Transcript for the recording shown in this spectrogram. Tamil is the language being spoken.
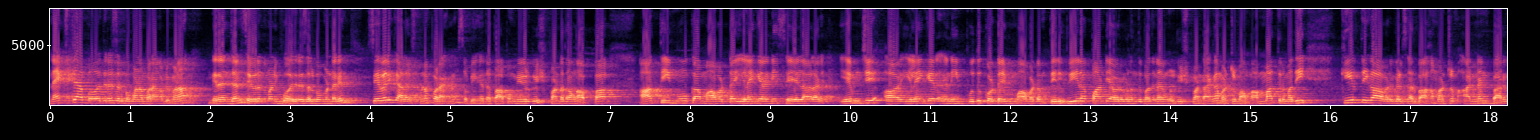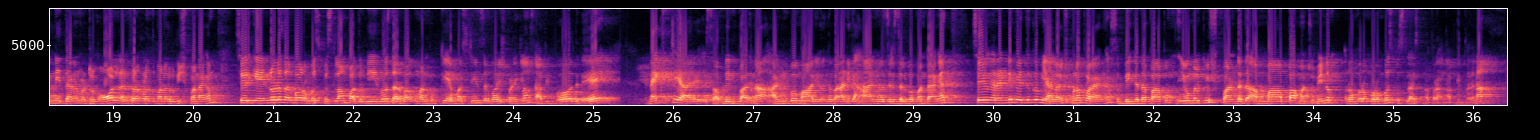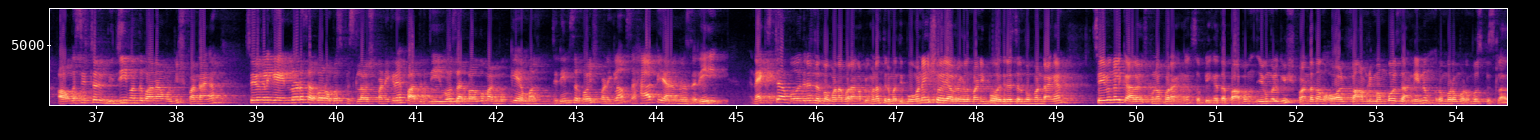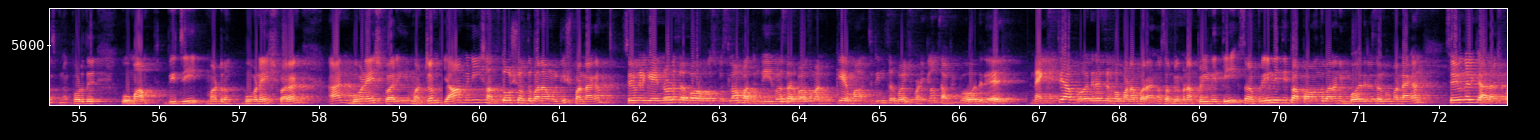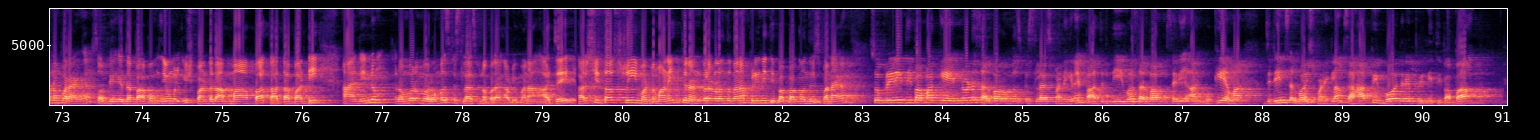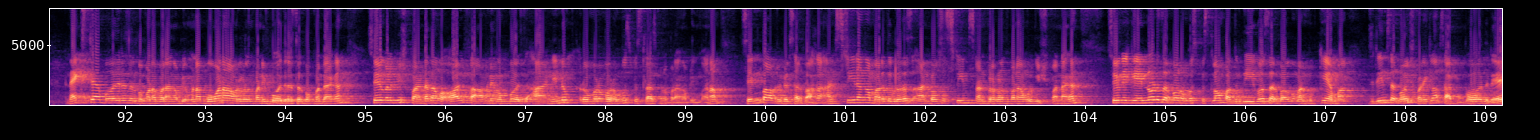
நெக்ஸ்டா பர்த்டே செல்ப பண்ண போறாங்க அப்படின்னா நிரஞ்சன் சிவரந்த் பண்ணி பர்த்டே செல்ப பண்றாரு சிவருக்கு அலௌன்ஸ் பண்ண போறாங்க. ஸோ அப்படிங்கிறத பார்ப்போம். இவருக்கு விஷ் பண்றது அவங்க அப்பா அதிமுக மாவட்ட இளைஞர் அணி செயலாளர் எம்ஜிஆர் இளைஞர் அணி புதுக்கோட்டை மாவட்டம் திரு வீரபாண்டி அவர்கள் வந்து பார்த்தீங்கன்னா இவங்களுக்கு விஷ் பண்றாங்க. மற்றும் அவங்க அம்மா திருமதி கீர்த்திகா அவர்கள் சார்பாக மற்றும் அண்ணன் பரணிதரன் மற்றும் ஆல் நண்பர்கள் வந்து ஒரு விஷ் பண்ணாங்க ஸோ இதுக்கு என்னோட சார்பாக ரொம்ப ஸ்பெஷலாக பார்த்துருக்கீங்க விவோ சார்பாகவும் நான் முக்கிய மஸ்டின் சார்பாக விஷ் பண்ணிக்கலாம். ஹாப்பி பர்த்டே நெக்ஸ்ட் யாரு? ஸோ அப்படின்னு பார்த்தீங்கன்னா அன்பு மாறி வந்து பண்ணா ஆனிவர்சரி செல்பம் பண்ணுறாங்க ஸோ இவங்க ரெண்டு பேத்துக்கும் யாரும் விஷ் பண்ண போகிறாங்க ஸோ அப்படிங்கிறத பார்ப்போம். இவங்களுக்கு விஷ் பண்ணுறது அம்மா அப்பா மற்றும் இன்னும் ரொம்ப ரொம்ப ரொம்ப ஸ்பெஷலாக பண்ண போகிறாங்க அப்படின்னு பார்த்தீங்கன்னா அவங்க சிஸ்டர் விஜய் வந்து பாருங்க அவங்களுக்கு விஷ் பண்ணாங்க ஸோ இவங்களுக்கு என்னோட சார்பாக ரொம்ப ஸ்பெஷலாக விஷ் பண்ணிக்கிறேன். பார்த்துட்டு தீவோ சார்பாகவும் அண்ட் முக்கிய அம்மா ஜெனீம் சார்பாக விஷ் பண்ணிக்கலாம். ஸோ ஹாப்பி ஆனிவர்சரி நெக்ஸ்ட்டாக பர்த்டே செல்ப பண்ண போகிறாங்க அப்படின்னா திருமதி புவனேஸ்வரி அவர்கள் பண்ணி பர்த்டே செல்ப பண்ணுறாங்க ஸோ இவங்களுக்கு அலௌஸ் பண்ண போகிறாங்க ஸோ அப்படிங்கிறத பார்ப்போம். இவங்களுக்கு விஷ் பண்றது ஆல் ஃபேமிலி மெம்பர்ஸ் இன்னும் ரொம்ப ரொம்ப ரொம்ப ஸ்பெஷலாக பண்ண போகிறது உமா விஜி மற்றும் புவனேஸ்வரன் அண்ட் புவனேஸ்வரி மற்றும் யாமினி சந்தோஷ் வந்து பண்ண அவங்களுக்கு விஷ் பண்ணாங்க. ஸோ இவங்களுக்கு என்னோட சார்பாக ரொம்ப ஸ்பெஷலாக பார்த்து வீவர் சார்பாகவும் and முக்கியமா ஜிடின் சார்பாக விஷ் பண்ணிக்கலாம். ஹாப்பி பர்த்டே நெக்ஸ்ட்டாக பர்த்டே செல்ப பண்ண போகிறாங்க ஸோ அப்படின்னா பிரீனிதி ஸோ பிரீனிதி பாப்பா வந்து பண்ணி நீ பர்த்டே செல்பம் பண்றாங்க. ஸோ இவங்களுக்கு அலௌஸ் பண்ண போகிறாங்க ஸோ அப்படிங்கிறத பார்ப்போம். இவங்களுக்கு விஷ் பண்ணுறதா அம்மா அப்பா தாத்தா பாட்டி அண்ட் இன்னும் ரொம்ப ரொம்ப ரொம்ப ஸ்பெஷலாக பண்ண போறாங்க அப்படின்னா அஜய் ஹர்ஷிதா ஸ்ரீ மற்றும் அனைத்து நண்பர்கள் வந்து பார்த்தா பிரீனிதி பாப்பாக்கு வந்து யூஸ் பண்ணாங்க. ஸோ பிரீனிதி பாப்பாக்கு என்னோட சார்பாக ரொம்ப ஸ்பெஷலாக பண்ணிக்கிறேன். பார்த்துட்டு தீவோ சார்பாகவும் சரி அண்ட் முக்கியமா ஜிடீன் சார்பாக யூஸ் பண்ணிக்கலாம். ஸோ ஹாப்பி பர்த்டே பிரீனிதி பாப்பா. நெக்ஸ்ட்டாக பர்த்டே செல்பம் பண்ண போகிறாங்க அப்படின்னா புவனா அவர்கள் பண்ணி பர்த்டே செல்பம் பண்றாங்க. ஸோ இவங்களுக்கு விஷ் பண்ணுறது அவங்க ஆல் ஃபேமிலி மெம்பர்ஸ் இன்னும் ரொம்ப ரொம்ப ரொம்ப ஸ்பெஷலாக பண்ண போகிறாங்க அப்படின்னா சென்பா அவர்கள் சார்பாக and Sriranga Marudhu brothers and bowser streams நண்பர்கள் வந்து பண்ண அவங்களுக்கு விஷ் பண்ணாங்க. ஸோ இவங்களுக்கு என்னோட சார்பாக ரொம்ப ஸ்பெஷலாக பார்த்துருக்கு இவர் சார்பாகவும் அண்ட் முக்கியமாக ஜிடீன் சார்பாக விஷ் பண்ணிக்கலாம். Happy birthday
